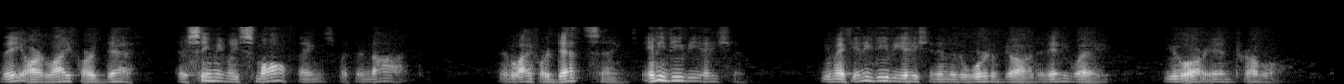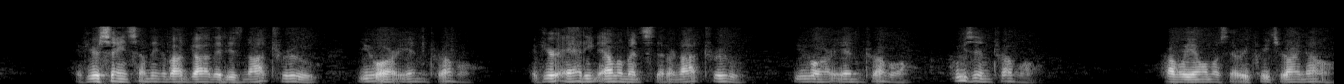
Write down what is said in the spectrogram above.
They are life or death. They're seemingly small things, but they're not. They're life or death things. Any deviation, you make any deviation into the Word of God in any way, you are in trouble. If you're saying something about God that is not true, you are in trouble. If you're adding elements that are not true, you are in trouble. Who's in trouble? Probably almost every preacher I know.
